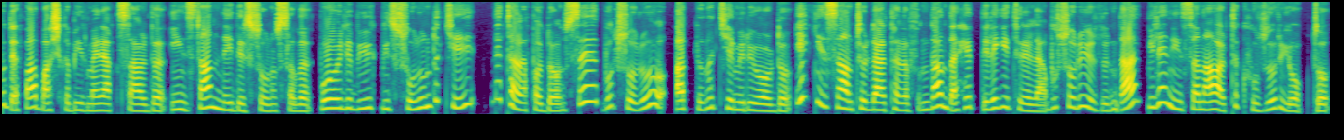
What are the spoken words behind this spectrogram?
bu defa başka bir merak sardı. İnsan nedir sorunsalı? Bu öyle büyük bir sorundu ki ne tarafa dönse bu soru aklını kemiriyordu. İlk insan türler tarafından da hep dile getirilen bu soru yüzünden bilen insana artık huzur yoktu.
